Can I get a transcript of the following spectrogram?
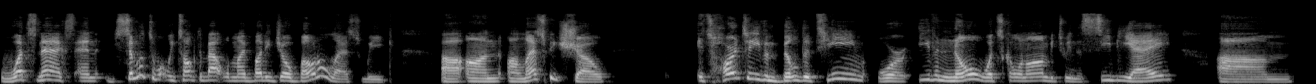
what's next. And similar to what we talked about with my buddy Joe Bono last week uh, on on last week's show, it's hard to even build a team or even know what's going on between the CBA. Um,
